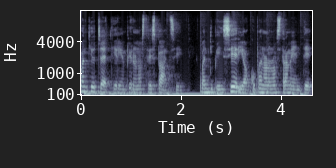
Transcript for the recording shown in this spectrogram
Quanti oggetti riempiono i nostri spazi? Quanti pensieri occupano la nostra mente?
